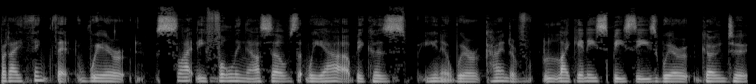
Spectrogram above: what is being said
but I think that we're slightly fooling ourselves that we are because, you know, we're kind of like any species, we're going to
